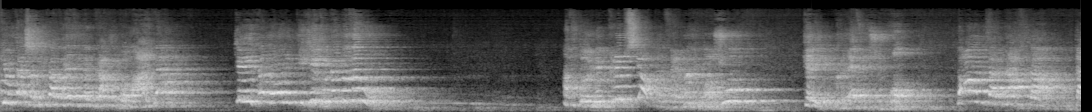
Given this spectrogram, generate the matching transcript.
και μετά ξαφνικά βρέθηκαν κάποια κομμάτια και είχαν όλη τη γη που είναι του Θεού. Αυτό είναι κλεψιά, αδερφέ, δικό σου. Και λέει, κλέφτης εγώ. Πάντα τα αυτά τα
